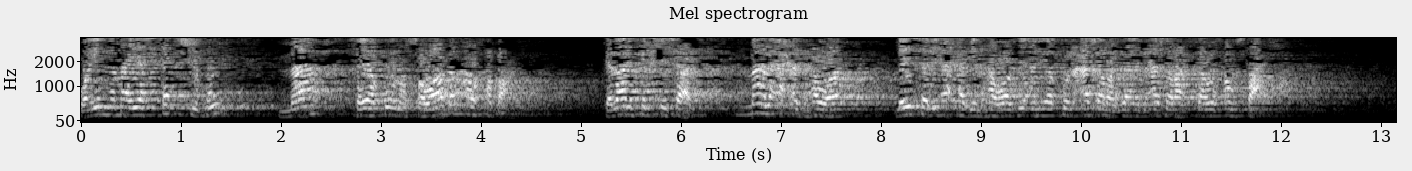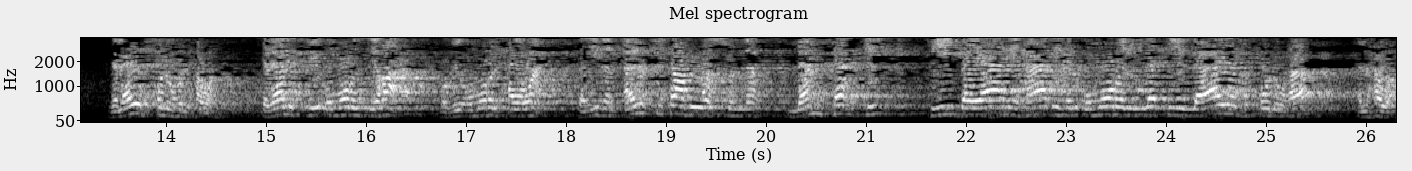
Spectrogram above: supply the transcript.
وإنما يستكشف ما سيكون صوابا أو خطأ كذلك الحساب. ما لأحد هوى ليس لأحد هوى في أن يكون عشرة زائد عشرة تساوي خمسة عشر. لا يدخله الهوى كذلك في أمور الزراعة وفي أمور الحيوان. فإذا الكتاب والسنة لم تأتي في بيان هذه الأمور التي لا يدخلها الهوى.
